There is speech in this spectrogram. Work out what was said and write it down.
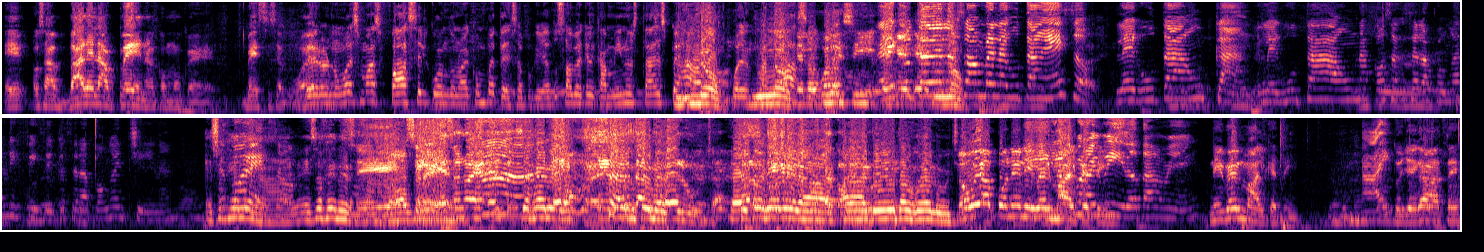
eh, o sea vale la pena como que ver si se puede Pero no es más fácil cuando no hay competencia, porque ya tú sabes que el camino está despejado. No, pueden entrar no. Te lo voy a decir. Es en que ustedes en- los no. hombres les gustan eso. Les gusta un can, les gusta una cosa que se la pongan difícil, que se la pongan china. Eso es general, eso es general. sí, No, sí, eso no es Ah. eso, Eso es general. te gusta coger lucha Eso es general. coger A ti te lucha. gusta coger lucha. Yo voy a poner nivel marketing. prohibido también. Nivel marketing. Ay, Tú llegaste,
